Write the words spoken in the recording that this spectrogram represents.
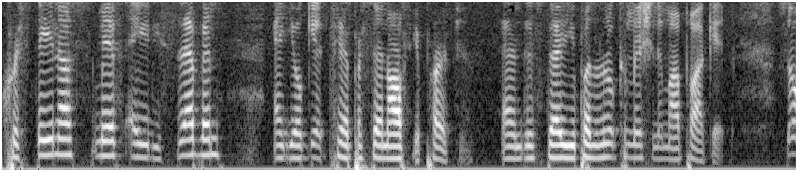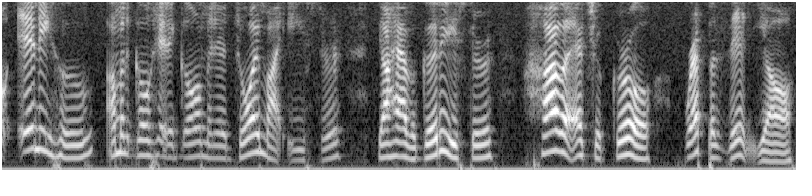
Christina Smith 87 and you'll get 10% off your purchase. And just say you put a little commission in my pocket. So, anywho, I'm going to go ahead and go. I'm going to enjoy my Easter. Y'all have a good Easter. Holla at your girl. Represent y'all.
